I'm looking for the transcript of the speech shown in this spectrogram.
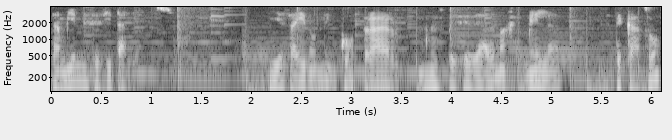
también necesita aliados. Y es ahí donde encontrar una especie de alma gemela, en este caso,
